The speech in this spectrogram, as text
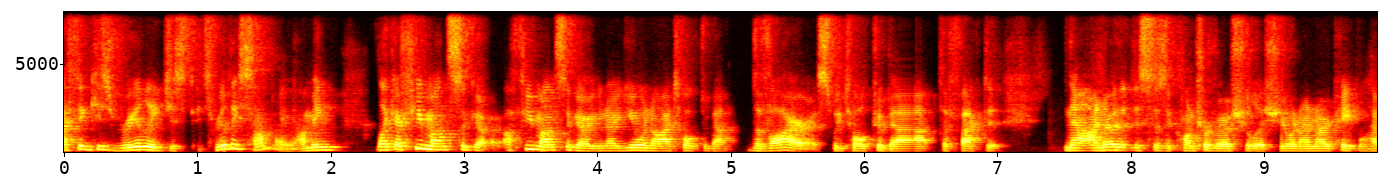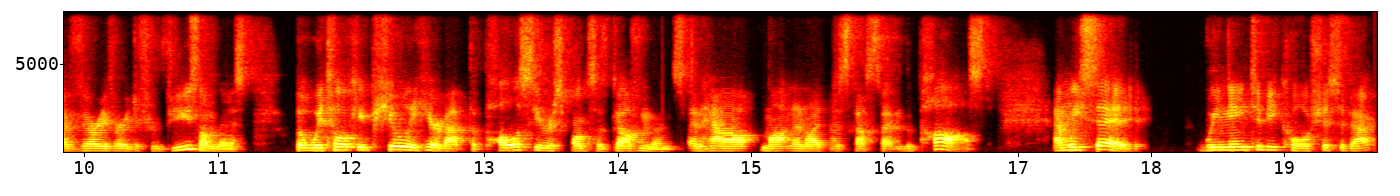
I think is really just it's really something. I mean, like a few months ago, a few months ago, you know, you and I talked about the virus. We talked about the fact that now I know that this is a controversial issue, and I know people have very, very different views on this. But we're talking purely here about the policy response of governments and how Martin and I discussed that in the past. And we said we need to be cautious about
